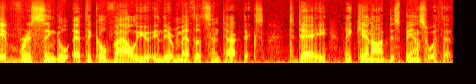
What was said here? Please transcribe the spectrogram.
every single ethical value in their methods and tactics. Today, they cannot dispense with it.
